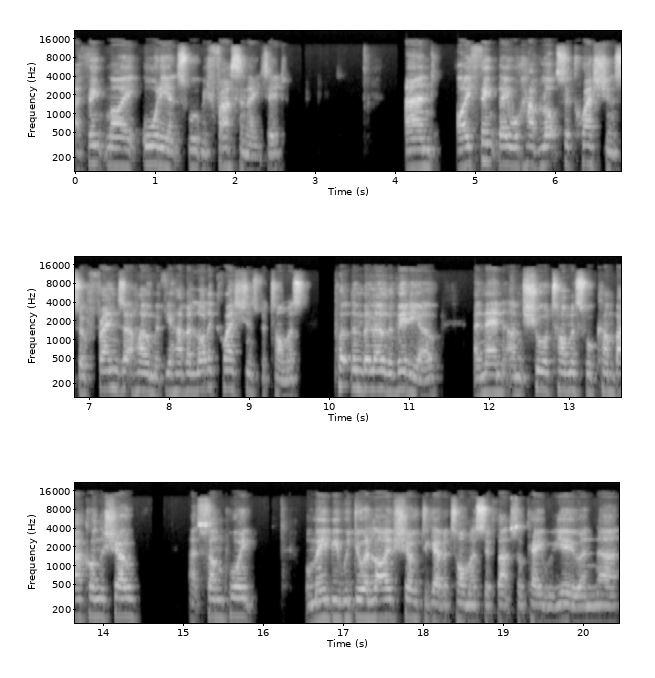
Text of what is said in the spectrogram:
I think my audience will be fascinated. And I think they will have lots of questions. So, friends at home, if you have a lot of questions for Thomas, put them below the video. And then I'm sure Thomas will come back on the show at some point. Or maybe we do a live show together, Thomas, if that's okay with you. And uh,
